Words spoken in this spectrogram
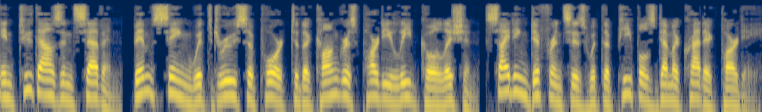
In 2007, Bhim Singh withdrew support to the Congress Party lead coalition, citing differences with the People's Democratic Party.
